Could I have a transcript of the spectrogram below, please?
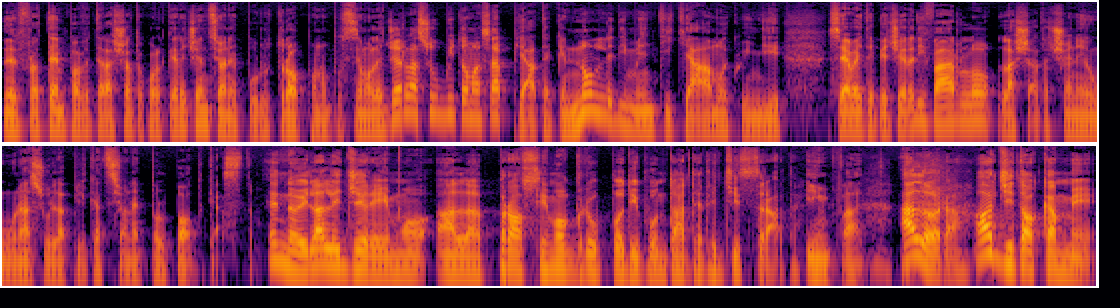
nel frattempo avete lasciato qualche recensione purtroppo non possiamo leggerla subito, ma sappiate che non le dimentichiamo e quindi se avete piacere di farlo lasciatecene una sull'applicazione Apple Podcast. E noi la leggeremo al prossimo gruppo di puntate registrate. Infatti. Allora, oggi tocca a me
